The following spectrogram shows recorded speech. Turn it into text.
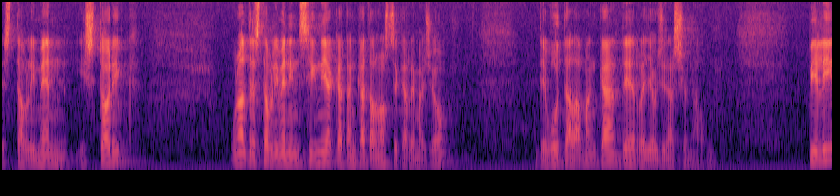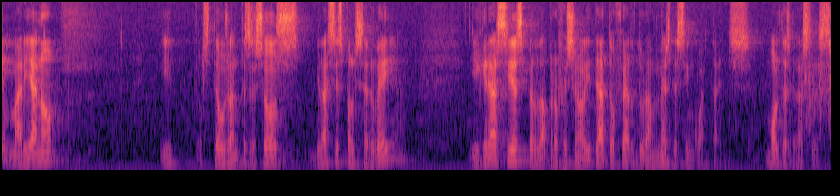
establiment històric, un altre establiment insígnia que ha tancat el nostre carrer Major degut a la manca de relleu generacional. Pili, Mariano i els teus antecessors, gràcies pel servei i gràcies per la professionalitat ofert durant més de 50 anys. Moltes gràcies.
